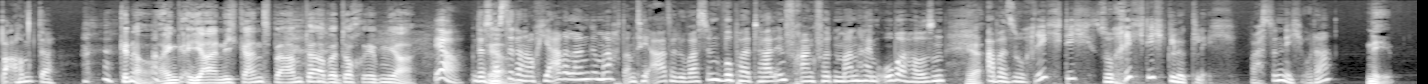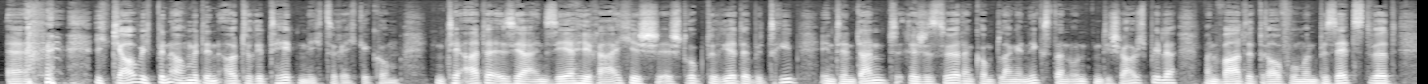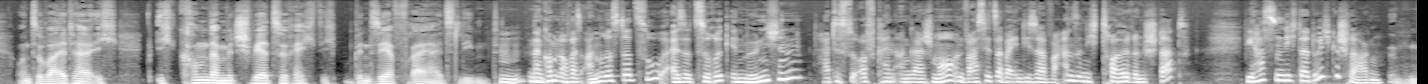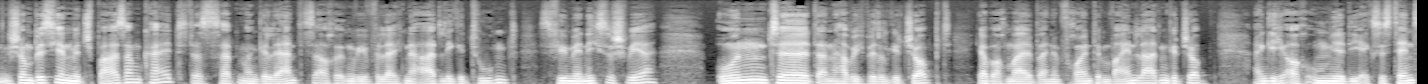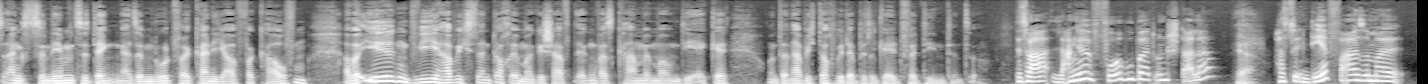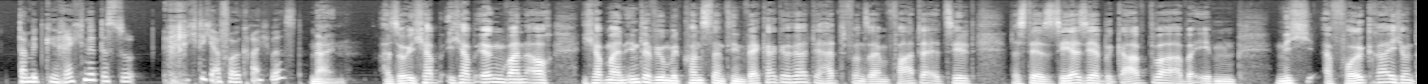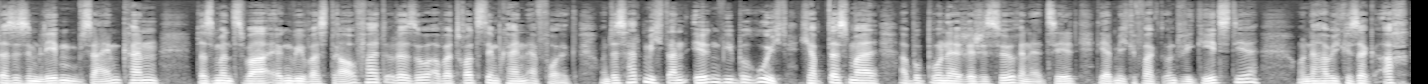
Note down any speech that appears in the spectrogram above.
Beamter. Genau, ein, ja, nicht ganz Beamter, aber doch eben ja. Ja, und das ja. hast du dann auch jahrelang gemacht am Theater. Du warst in Wuppertal, in Frankfurt, Mannheim, Oberhausen. Ja. Aber so richtig, so richtig glücklich warst du nicht, oder? Nee, äh, ich glaube, ich bin auch mit den Autoritäten nicht zurechtgekommen. Ein Theater ist ja ein sehr hierarchisch äh, strukturierter Betrieb. Intendant, Regisseur, dann kommt lange nichts, dann unten die Schauspieler. Man wartet drauf, wo man besetzt wird und so weiter. Ich, ich komme damit schwer zurecht. Ich bin sehr freiheitsliebend. Mhm. Dann kommt noch was anderes dazu. Also zurück in München hattest du oft kein Engagement und warst jetzt aber in dieser wahnsinnig teuren Stadt. Wie hast du dich da durchgeschlagen? Schon ein bisschen mit Sparsamkeit. Das hat man gelernt. Ist auch irgendwie vielleicht eine adlige Tugend. Es fiel mir nicht so schwer. Und äh, dann habe ich ein bisschen gejobbt. Ich habe auch mal bei einem Freund im Weinladen gejobbt, eigentlich auch, um mir die Existenzangst zu nehmen, zu denken, also im Notfall kann ich auch verkaufen. Aber irgendwie habe ich es dann doch immer geschafft. Irgendwas kam immer um die Ecke und dann habe ich doch wieder ein bisschen Geld verdient und so. Das war lange vor Hubert und Staller? Ja. Hast du in der Phase mal damit gerechnet, dass du richtig erfolgreich wirst? Nein. Also ich habe ich hab irgendwann auch, ich habe mal ein Interview mit Konstantin Wecker gehört, der hat von seinem Vater erzählt, dass der sehr, sehr begabt war, aber eben nicht erfolgreich und dass es im Leben sein kann, dass man zwar irgendwie was drauf hat oder so, aber trotzdem keinen Erfolg. Und das hat mich dann irgendwie beruhigt. Ich habe das mal apropos einer Regisseurin erzählt, die hat mich gefragt, und wie geht's dir? Und da habe ich gesagt, ach,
